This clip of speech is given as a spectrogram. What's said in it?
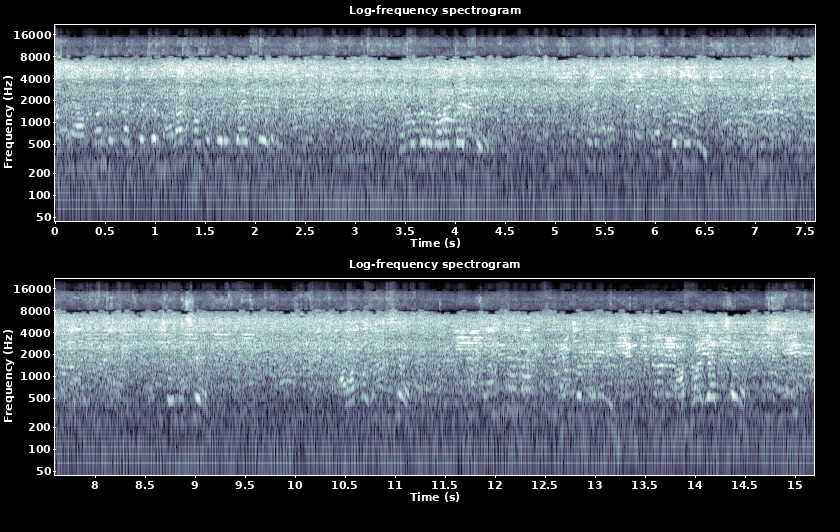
মানে আপনাদের কাছ থেকে ভাড়া কত করে চাইছে? কত করে ভাড়া চাইছে? একশো তিরিশ। একশো উনিশে আর আপনার দিচ্ছে একশো তিরিশ। আপনার যাচ্ছে কত ভাড়া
